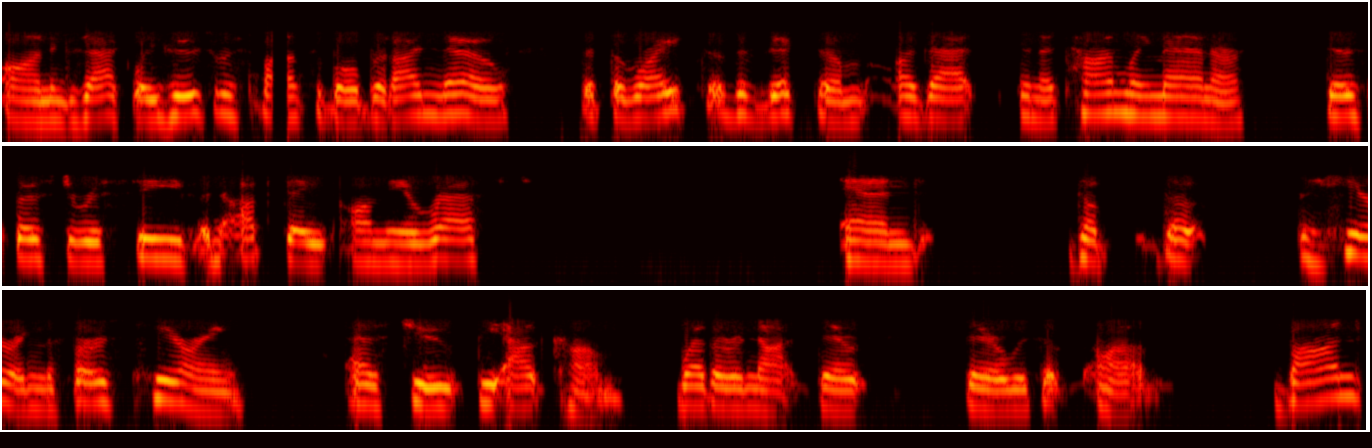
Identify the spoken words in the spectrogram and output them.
on exactly who's responsible, but I know that the rights of the victim are that in a timely manner they're supposed to receive an update on the arrest and the the the hearing, the first hearing, as to the outcome, whether or not there there was a uh, bond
